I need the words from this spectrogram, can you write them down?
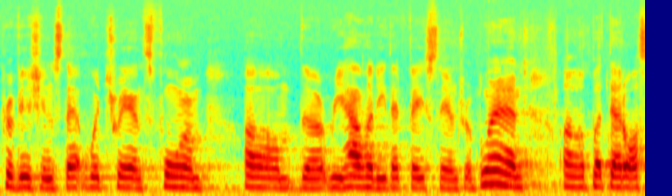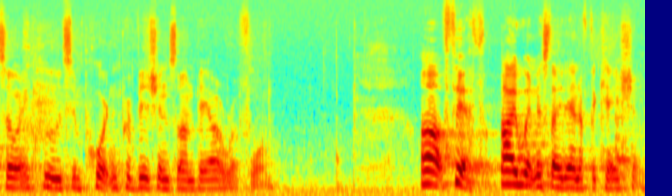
provisions that would transform um, the reality that faced Sandra Bland, uh, but that also includes important provisions on bail reform. Uh, fifth, eyewitness identification.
